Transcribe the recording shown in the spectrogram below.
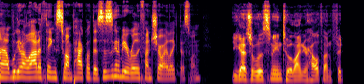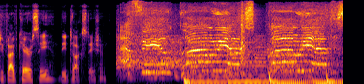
Uh, we got a lot of things to unpack with this. This is gonna be a really fun show. I like this one. You guys are listening to Align Your Health on 55 KRC, the talk station. I feel glorious, glorious.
